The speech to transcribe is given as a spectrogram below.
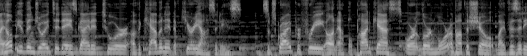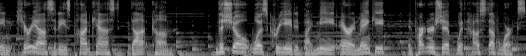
I hope you've enjoyed today's guided tour of the Cabinet of Curiosities. Subscribe for free on Apple Podcasts or learn more about the show by visiting curiositiespodcast.com. This show was created by me, Aaron Mahnke, in partnership with How Stuff Works.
